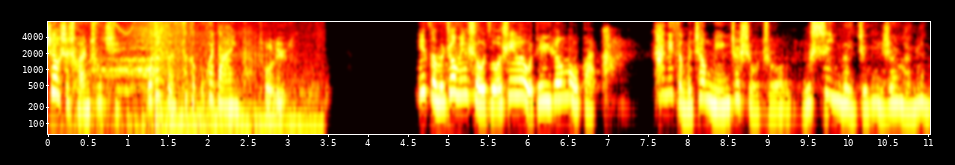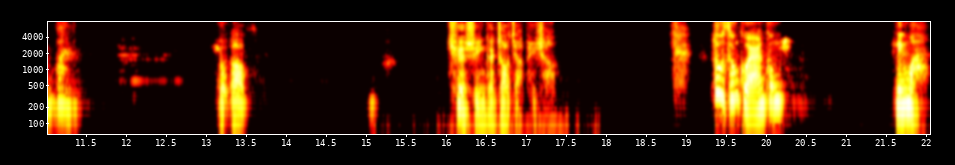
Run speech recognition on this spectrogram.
这要是传出去，我的粉丝可不会答应的。脱绿了。你怎么证明手镯是因为我这一扔弄坏的？那你怎么证明这手镯不是因为你这一扔而弄坏的？有道理。确实应该照价赔偿。陆总果然公平。林婉，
